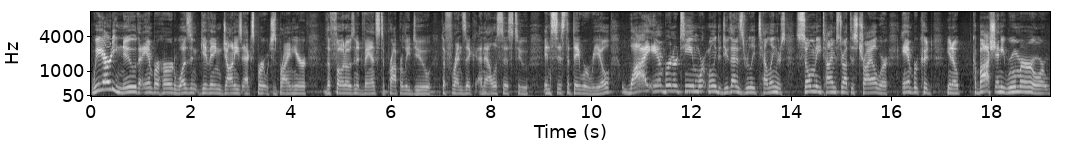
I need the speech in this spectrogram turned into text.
We already knew that Amber Heard wasn't giving Johnny's expert, which is Bryan here, the photos in advance to properly do the forensic analysis to insist that they were real. Why Amber and her team weren't willing to do that is really telling. There's so many times throughout this trial where Amber could, you know, kibosh any rumor or,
